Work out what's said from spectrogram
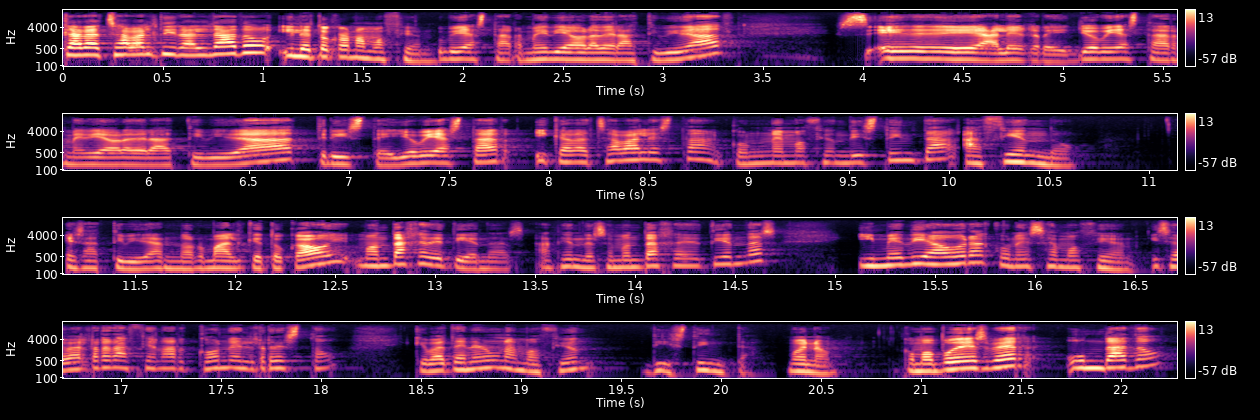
cada chaval tira el dado y le toca una emoción. Voy a estar media hora de la actividad eh, alegre, yo voy a estar media hora de la actividad triste, yo voy a estar y cada chaval está con una emoción distinta haciendo esa actividad normal que toca hoy, montaje de tiendas, haciendo ese montaje de tiendas y media hora con esa emoción. Y se va a relacionar con el resto que va a tener una emoción distinta. Bueno, como puedes ver, un dado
